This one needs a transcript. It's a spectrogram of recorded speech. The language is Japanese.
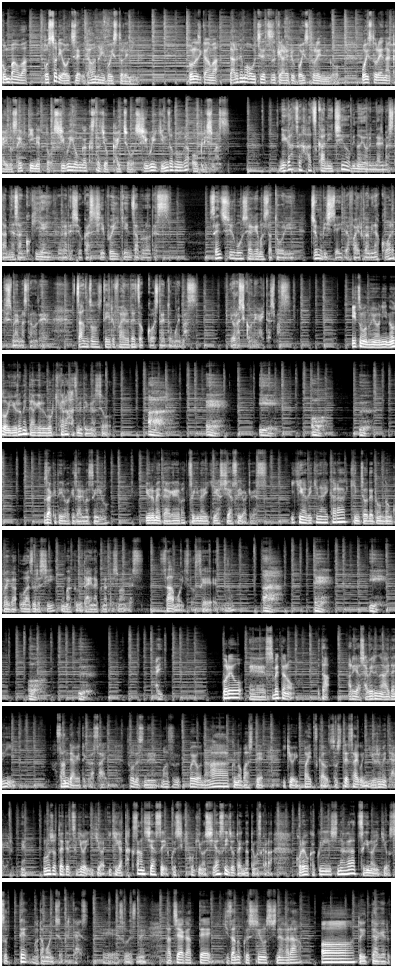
こんばんは。こっそりお家で歌わないボイストレーニング。この時間は誰でもお家で続けられるボイストレーニングをボイストレーナー界のセーフティーネット渋い音楽スタジオ会長渋い銀座坊がお送りします。2月20日日曜日の夜になりました。皆さんご機嫌いかがでしょうか？渋い銀座坊です。先週申し上げました通り準備していたファイルが皆壊れてしまいましたので残存しているファイルで続行したいと思います。よろしくお願いいたします。いつものように喉を緩めてあげる動きから始めてみましょう。あえいおう。ふざけているわけじゃありませんよ。緩めてあげれば次の息がしやすいわけです。息ができないから緊張でどんどん声が上ずるしうまく歌えなくなってしまうんです。さあもう一度せーの。あえいおう。はい。これを、えー、全ての歌あるいはしゃべりの間に挟んであげてください。そうですね。まず声を長く伸ばして息をいっぱい使う。そして最後に緩めてあげる。ね。この状態で次は息は息がたくさんしやすい腹式呼吸のしやすい状態になってますからこれを確認しながら次の息を吸ってまたもう一度繰り返す、えー、そうですね。立ち上がって膝の屈伸をしながら「あー」と言ってあげる。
